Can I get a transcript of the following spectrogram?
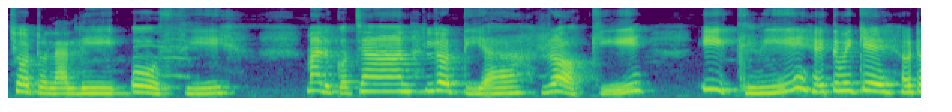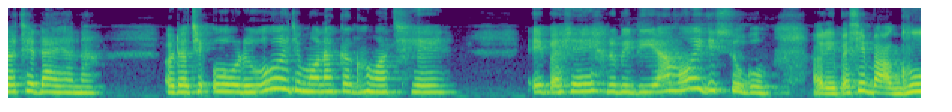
ছোট লালি, ওসি। মারুকো চান লটিয়া রকি, ইকরি। এই তুমি কে? ওটা হচ্ছে ডায়ানা। ওটা হচ্ছে ওরু। ওই যে মোনাক্কা ঘুমাচ্ছে। এই পাশে রুবিডিয়াম ওই যে সুগু। আর এই পাশে বাঘু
